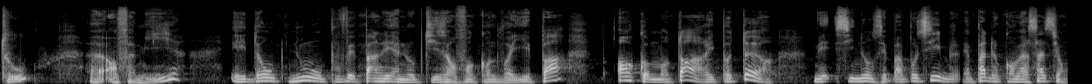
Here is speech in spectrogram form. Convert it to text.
tout, euh, en famille. Et donc, nous, on pouvait parler à nos petits-enfants qu'on ne voyait pas en commentant Harry Potter. Mais sinon, c'est pas possible. Il n'y a pas de conversation.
